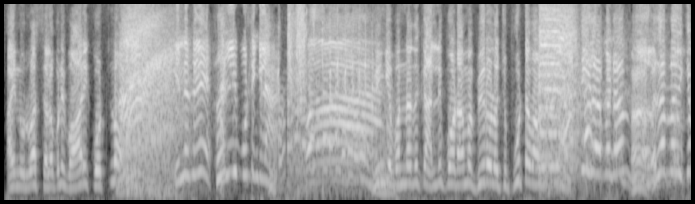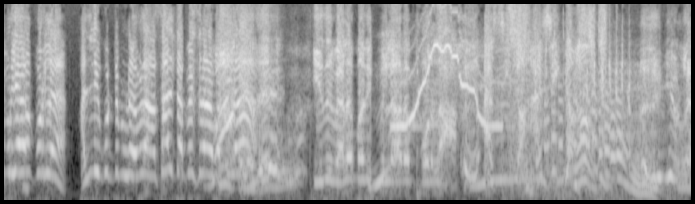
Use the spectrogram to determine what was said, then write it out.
ஐநூறு ரூபாய் செலவு பண்ணி வாரி கொட்டணும். என்னது? அள்ளி போட்டீங்களா? நீங்க பண்ணதுக்கு அள்ளி போடாம பீரோல வச்சு பூட்ட வாங்க பாத்தீங்களா மேடம். விலை மதிக்க முடியாத பொருள. அள்ளி குட்டம் எவ்வளவு அசால்ட்டா பேசுறா? இது இது விலை மதிப்பில்லாத பொருளா? அசிங்கம் அசிங்கம். இவங்களை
